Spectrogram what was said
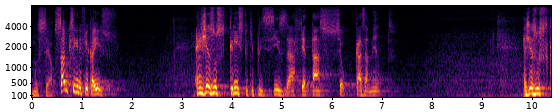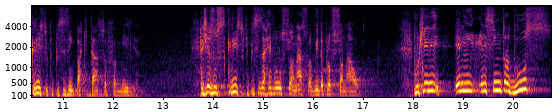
no céu. Sabe o que significa isso? É Jesus Cristo que precisa afetar seu casamento. É Jesus Cristo que precisa impactar sua família. É Jesus Cristo que precisa revolucionar sua vida profissional. Porque ele, ele, ele se introduz,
